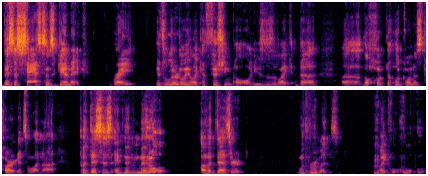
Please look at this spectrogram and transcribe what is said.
this assassin's gimmick, right, is literally like a fishing pole. He uses like the uh, the hook to hook on his targets and whatnot. But this is in the middle of a desert with ruins. Like, w- w-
